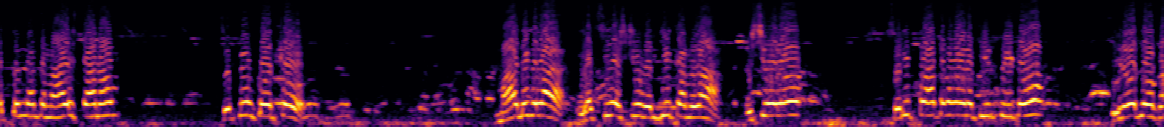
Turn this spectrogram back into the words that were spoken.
అత్యున్నత న్యాయస్థానం సుప్రీంకోర్టు. మాదిగల ఎస్సీ ఎస్టీ వర్గీకరణల విషయంలో చరిత్రాత్మకమైన తీర్పు ఇటు ఈరోజు ఒక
